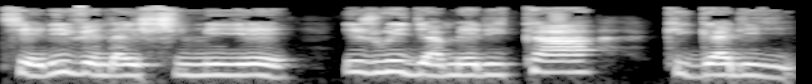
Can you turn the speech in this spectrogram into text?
Thierry ndayishimiye ijwi ry'amerika kigali.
